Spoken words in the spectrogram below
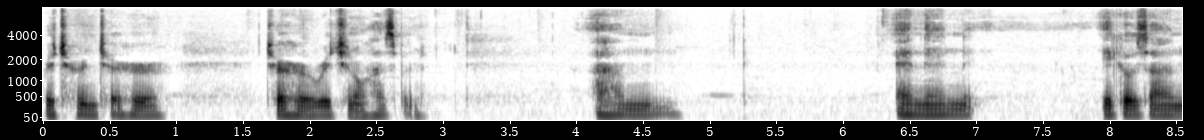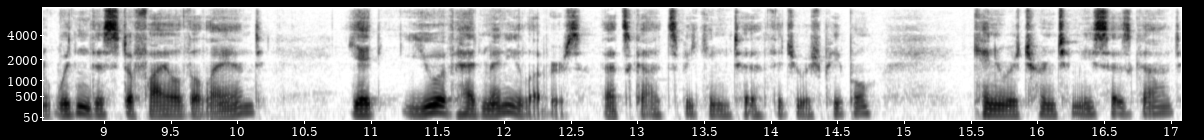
return to her to her original husband. Um, and then it goes on. Wouldn't this defile the land? Yet you have had many lovers. That's God speaking to the Jewish people. Can you return to me, says God?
